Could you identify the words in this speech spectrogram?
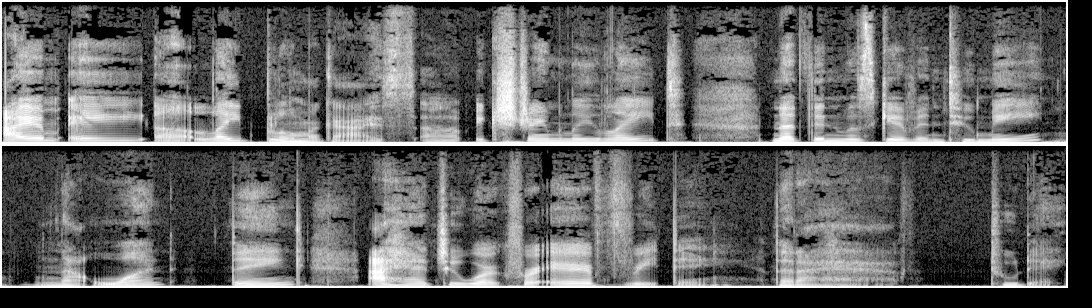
I am a uh, late bloomer, guys. Uh, extremely late. Nothing was given to me, not one thing. I had to work for everything that I have today,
